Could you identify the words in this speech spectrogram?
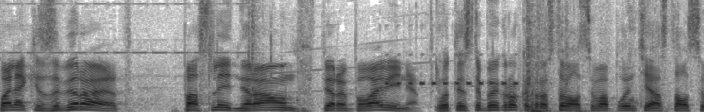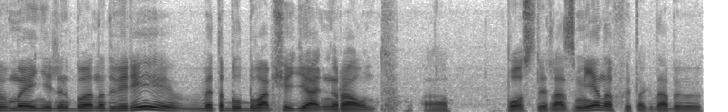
поляки забирают последний раунд в первой половине. Вот если бы игрок, который оставался в апленте, остался в мейне или бы на двери, это был бы вообще идеальный раунд а, после разменов, и тогда бы...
